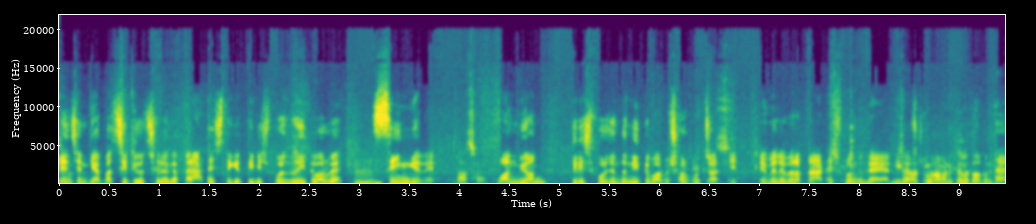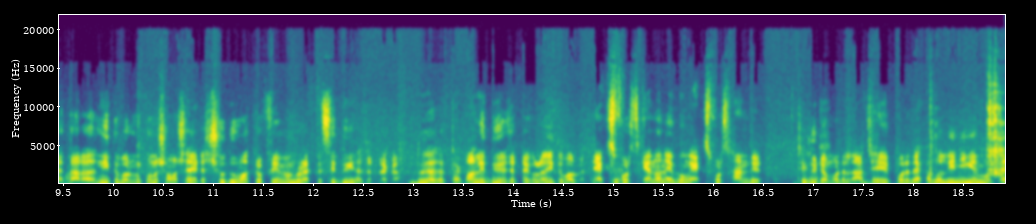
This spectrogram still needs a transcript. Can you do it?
টেনশন ক্যাপাসিটি হচ্ছে গিয়ে আপনার আঠাইশ থেকে তিরিশ পর্যন্ত নিতে পারবে। সিঙ্গেলে আচ্ছা। ওয়ান বিয়ন তিরিশ পর্যন্ত নিতে পারবে সর্বোচ্চ আর কি। এভেলেবেল আপনার আঠাশ পর্যন্ত দেয় আর যারা টুর্নামেন্ট খেলে তাদের হ্যাঁ তারা নিতে পারবেন কোনো সমস্যা নেই। এটা শুধুমাত্র ফ্রেম আমরা রাখতেছি দুই হাজার টাকা। দুই হাজার টাকা। অনলি দুই হাজার টাকা নিতে পারবেন। এক্সপোর্টস ক্যানন এবং এক্সপোর্টস হান্ড্রেড দুইটা মডেল আচ্ছা এরপরে দেখাবো লিনিং এর মধ্যে।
